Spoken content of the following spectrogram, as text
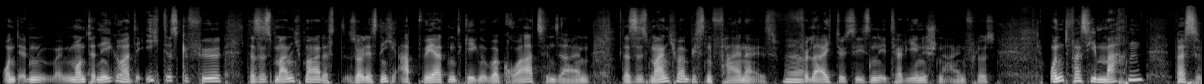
und in, in Montenegro hatte ich das Gefühl, dass es manchmal, das soll jetzt nicht abwertend gegenüber Kroatien sein, dass es manchmal ein bisschen feiner ist. Ja. Vielleicht durch diesen italienischen Einfluss. Und was sie machen, was,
